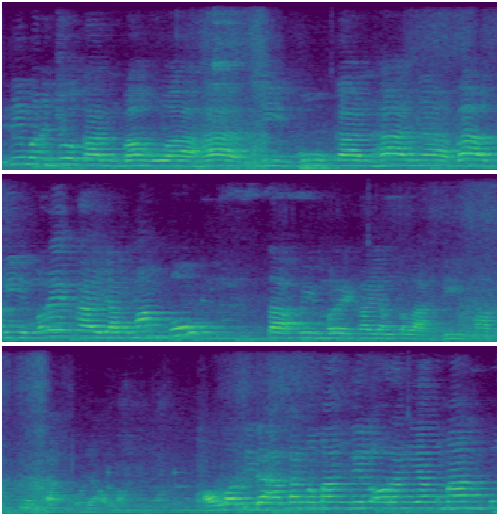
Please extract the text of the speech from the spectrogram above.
Ini menunjukkan bahwa haji bukan hanya bagi mereka yang mampu, tapi mereka yang telah dimampukan oleh Allah. Allah tidak akan memanggil orang yang mampu,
